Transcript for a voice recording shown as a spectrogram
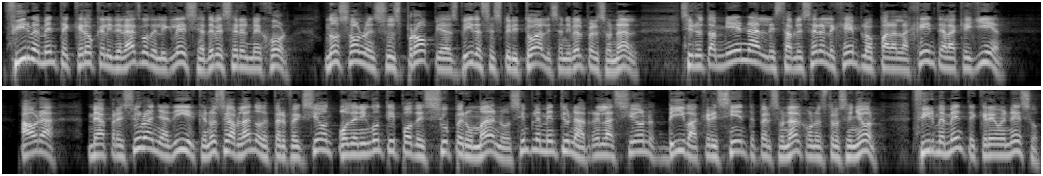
Firmemente creo que el liderazgo de la Iglesia debe ser el mejor, no solo en sus propias vidas espirituales a nivel personal, sino también al establecer el ejemplo para la gente a la que guían. Ahora, me apresuro a añadir que no estoy hablando de perfección o de ningún tipo de superhumano, simplemente una relación viva, creciente, personal con nuestro Señor. Firmemente creo en eso.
